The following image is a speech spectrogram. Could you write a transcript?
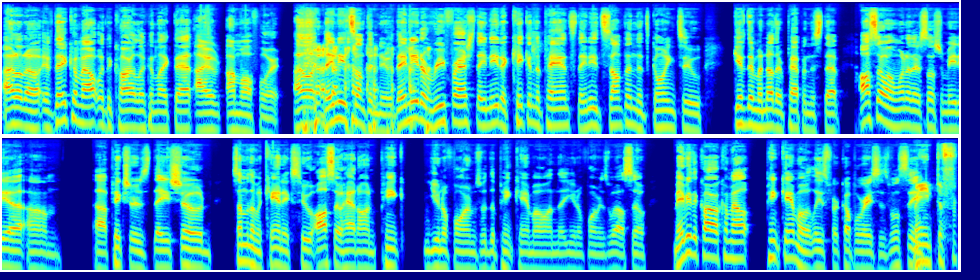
I don't know if they come out with the car looking like that. I I'm all for it. I like, they need something new. They need a refresh. They need a kick in the pants. They need something that's going to give them another pep in the step. Also, on one of their social media um uh, pictures, they showed some of the mechanics who also had on pink uniforms with the pink camo on the uniform as well. So maybe the car will come out pink camo at least for a couple races. We'll see. I mean, the f-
